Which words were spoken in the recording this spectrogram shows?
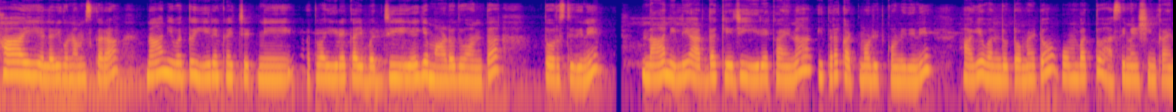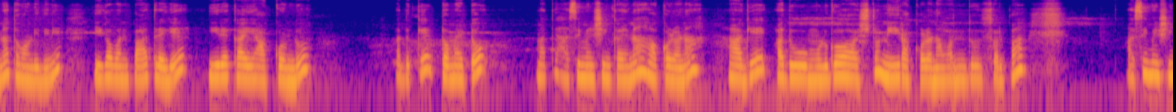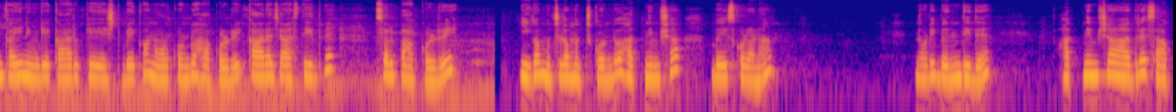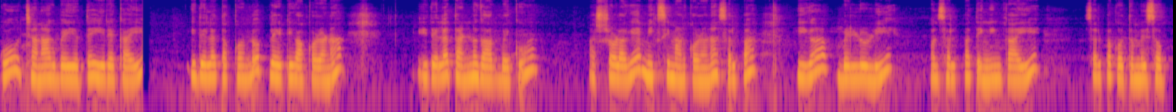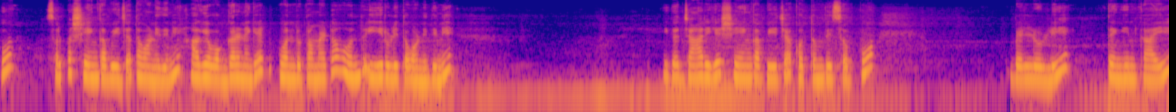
Hi, ಎಲ್ಲರಿಗೂ ನಮಸ್ಕಾರ. ನಾನಿವತ್ತು ಹೀರೆಕಾಯಿ ಚಟ್ನಿ ಅಥವಾ ಹೀರೆಕಾಯಿ ಬಜ್ಜಿ ಹೇಗೆ ಮಾಡೋದು ಅಂತ ತೋರಿಸ್ತಿದ್ದೀನಿ. ನಾನಿಲ್ಲಿ ಅರ್ಧ ಕೆ ಜಿ ಹೀರೆಕಾಯಿನ ಈ ಥರ ಕಟ್ ಮಾಡಿ ಇಟ್ಕೊಂಡಿದ್ದೀನಿ. ಹಾಗೆ ಒಂದು ಟೊಮೆಟೊ ಒಂಬತ್ತು ಹಸಿಮೆಣ್ಸಿನ್ಕಾಯಿನ ತೊಗೊಂಡಿದ್ದೀನಿ. ಈಗ ಒಂದು ಪಾತ್ರೆಗೆ ಹೀರೆಕಾಯಿ ಹಾಕ್ಕೊಂಡು ಅದಕ್ಕೆ ಟೊಮೆಟೊ ಮತ್ತು ಹಸಿಮೆಣ್ಸಿನ್ಕಾಯಿನ ಹಾಕ್ಕೊಳ್ಳೋಣ ಹಾಗೆ ಅದು ಮುಳುಗೋ ಅಷ್ಟು ನೀರು ಹಾಕ್ಕೊಳ್ಳೋಣ ಒಂದು ಸ್ವಲ್ಪ. ಹಸಿಮೆಣ್ಸಿನ್ಕಾಯಿ ನಿಮಗೆ ಖಾರಕ್ಕೆ ಎಷ್ಟು ಬೇಕೋ ನೋಡಿಕೊಂಡು ಹಾಕ್ಕೊಳ್ರಿ ಖಾರ ಜಾಸ್ತಿ ಇದ್ದರೆ ಸ್ವಲ್ಪ ಹಾಕ್ಕೊಳ್ರಿ ಈಗ ಮುಚ್ಚಳ ಮುಚ್ಕೊಂಡು ಹತ್ತು ನಿಮಿಷ ಬೇಯಿಸ್ಕೊಳ್ಳೋಣ. ನೋಡಿ ಬೆಂದಿದೆ. ಹತ್ತು ನಿಮಿಷ ಆದರೆ ಸಾಕು, ಚೆನ್ನಾಗಿ ಬೇಯುತ್ತೆ ಹೀರೆಕಾಯಿ. ಇದೆಲ್ಲ ತಕ್ಕೊಂಡು ಪ್ಲೇಟಿಗೆ ಹಾಕ್ಕೊಳ್ಳೋಣ ಇದೆಲ್ಲ ತಣ್ಣಗಾಗಬೇಕು ಅಷ್ಟರೊಳಗೆ ಮಿಕ್ಸಿ ಮಾಡ್ಕೊಳ್ಳೋಣ ಸ್ವಲ್ಪ. ಈಗ ಬೆಳ್ಳುಳ್ಳಿ, ಒಂದು ಸ್ವಲ್ಪ ತೆಂಗಿನಕಾಯಿ ಸ್ವಲ್ಪ ಕೊತ್ತಂಬರಿ ಸೊಪ್ಪು, ಸ್ವಲ್ಪ ಶೇಂಗಾ ಬೀಜ ತೊಗೊಂಡಿದ್ದೀನಿ. ಹಾಗೆ ಒಗ್ಗರಣೆಗೆ ಒಂದು ಟೊಮೆಟೊ, ಒಂದು ಈರುಳ್ಳಿ ತೊಗೊಂಡಿದ್ದೀನಿ. ಈಗ ಜಾರಿಗೆ ಶೇಂಗಾ ಬೀಜ, ಕೊತ್ತಂಬರಿ ಸೊಪ್ಪು, ಬೆಳ್ಳುಳ್ಳಿ, ತೆಂಗಿನಕಾಯಿ,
